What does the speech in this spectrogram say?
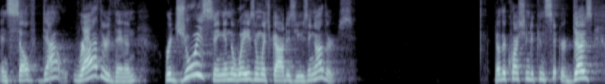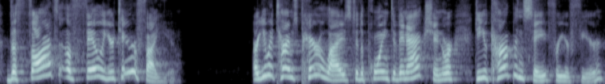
and self doubt rather than rejoicing in the ways in which God is using others? Another question to consider Does the thought of failure terrify you? Are you at times paralyzed to the point of inaction, or do you compensate for your fear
